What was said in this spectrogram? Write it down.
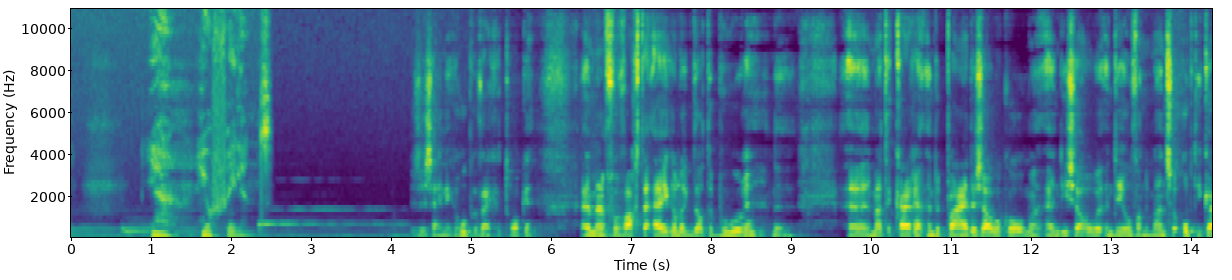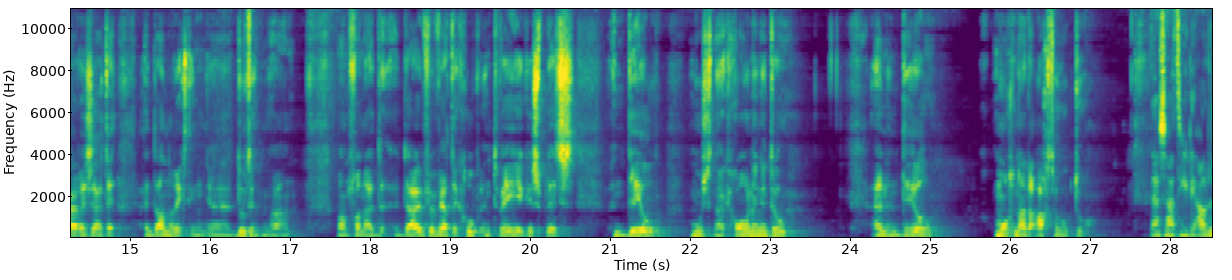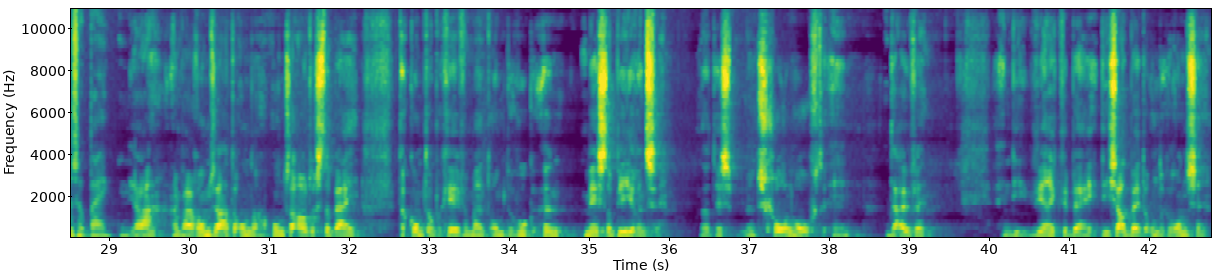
ja, heel vervelend. Ze zijn in groepen weggetrokken. En men verwachtte eigenlijk dat de boeren de, eh, met de karren en de paarden zouden komen. En die zouden een deel van de mensen op die karren zetten en dan richting eh Doetinchem gaan. Want vanuit Duiven werd de groep in tweeën gesplitst. Een deel moest naar Groningen toe en een deel mocht naar de Achterhoek toe. Daar zaten jullie ouders ook bij. Ja, en waarom zaten onder onze ouders erbij? Er komt op een gegeven moment om de hoek een meester Berendsen. Dat is een schoolhoofd in Duiven. En die, werkte bij, die zat bij de ondergrondse.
